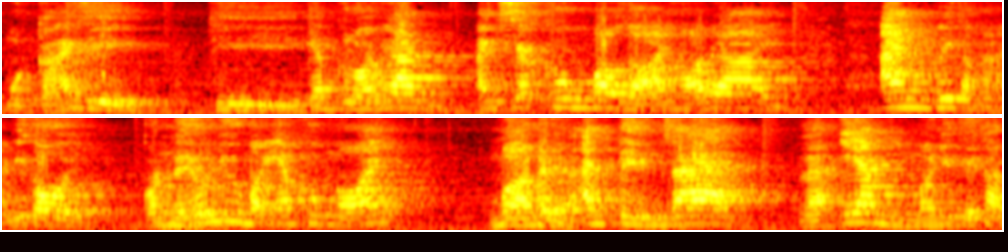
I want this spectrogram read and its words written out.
một cái gì, thì em cứ nói với anh. Anh sẽ không bao giờ anh nói với ai. Anh với thằng hải biết thôi còn nếu như mà em không nói mà để anh tìm ra là em mà như thế thật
